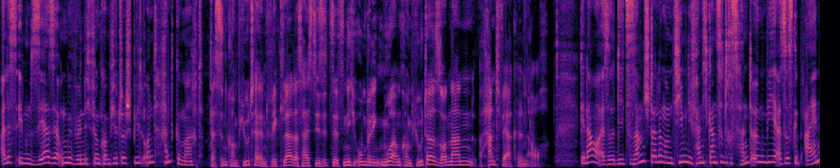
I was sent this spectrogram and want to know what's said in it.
Alles eben sehr, sehr ungewöhnlich für ein Computerspiel und handgemacht. Das sind Computerentwickler, das heißt, die sitzen jetzt nicht unbedingt nur am Computer, sondern handwerkeln auch. Genau, also die Zusammenstellung im Team, die fand ich ganz interessant irgendwie. Also es gibt einen,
